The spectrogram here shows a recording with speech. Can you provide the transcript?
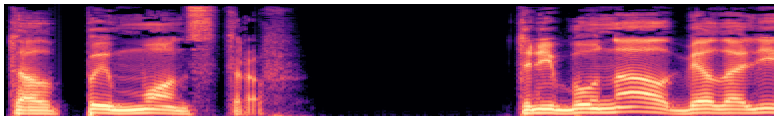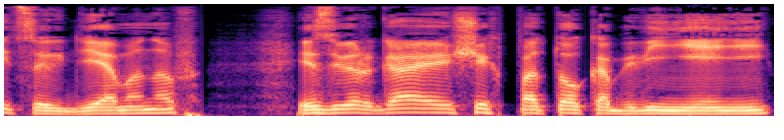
толпы монстров. Трибунал белолицых демонов, извергающих поток обвинений.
